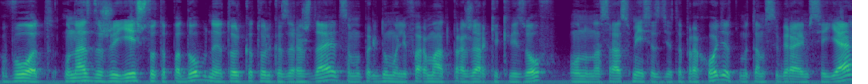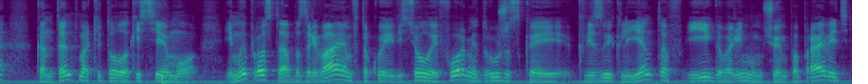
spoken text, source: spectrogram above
вот, у нас даже есть что-то подобное, только-только зарождается. Мы придумали формат прожарки квизов. Он у нас раз в месяц где-то проходит. Мы там собираемся я, контент-маркетолог и CMO. И мы просто обозреваем в такой веселой форме, дружеской, квизы клиентов и говорим им, что им поправить.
